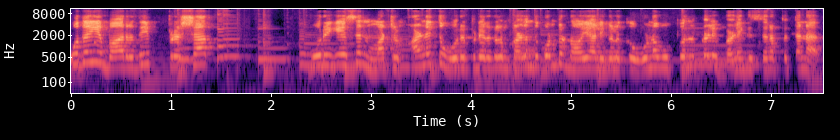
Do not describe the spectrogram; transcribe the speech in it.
உதயபாரதி பிரசாத் முருகேசன் மற்றும் அனைத்து உறுப்பினர்களும் கலந்து கொண்டு நோயாளிகளுக்கு உணவுப் பொருட்களை வழங்கி சிறப்பித்தனர்.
